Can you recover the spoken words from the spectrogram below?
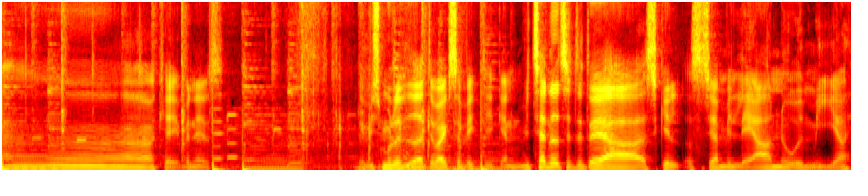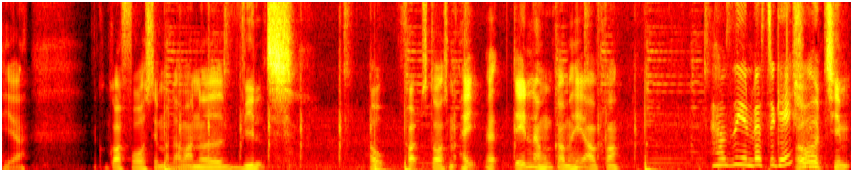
Uh, okay, Vanessa. Okay, vi smutter videre. Det var ikke så vigtigt igen. Vi tager ned til det der skilt, og så ser vi, om vi lærer noget mere her. Jeg kunne godt forestille mig, at der var noget vildt. Åh, oh, folk står sådan. Hey, hvad delen er hun kommet herop fra? How's the investigation? Åh, oh, Tim.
